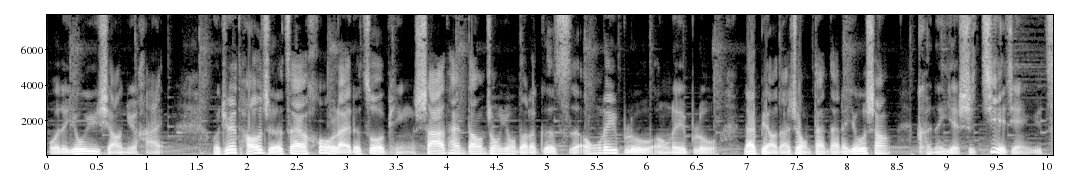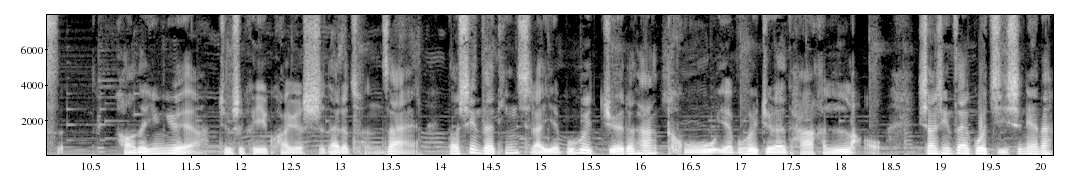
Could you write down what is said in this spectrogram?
我的忧郁小女孩，我觉得陶喆在后来的作品《沙滩》当中用到的歌词 Only Blue Only Blue 来表达这种淡淡的忧伤，可能也是借鉴于此。好的音乐啊，就是可以跨越时代的存在，到现在听起来也不会觉得它土，也不会觉得它很老。相信再过几十年呢，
